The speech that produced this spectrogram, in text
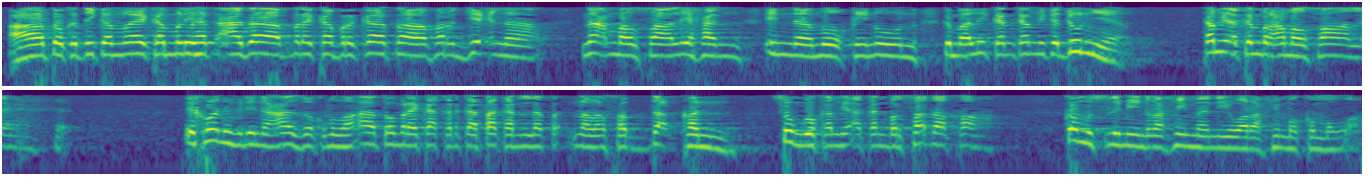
Atau ketika mereka melihat azab, mereka berkata, "Farji'na na'mal salihan inna muqinun." Kembalikan kami ke dunia. Kami akan beramal saleh. Ikhwani fi azakumullah atau mereka akan katakan la. Sungguh kami akan bersedekah. Kaum muslimin rahimani wa rahimakumullah.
